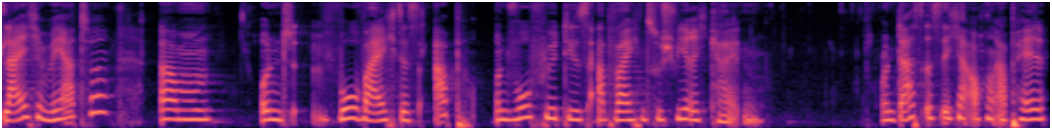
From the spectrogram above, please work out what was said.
gleiche Werte? Ähm, und wo weicht es ab? Und wo führt dieses Abweichen zu Schwierigkeiten? Und das ist sicher auch ein Appell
